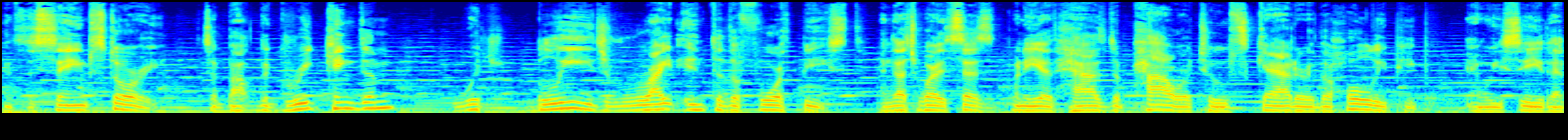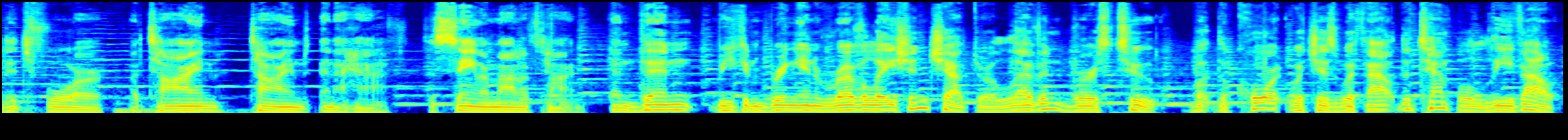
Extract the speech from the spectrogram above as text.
It's the same story. It's about the Greek kingdom which bleeds right into the fourth beast. And that's why it says when he has the power to scatter the holy people. And we see that it's for a time, times, and a half, the same amount of time. And then we can bring in Revelation chapter 11, verse 2. But the court which is without the temple leave out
